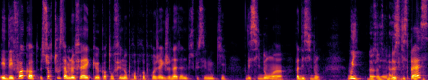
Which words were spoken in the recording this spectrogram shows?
Et des fois, quand, surtout, ça me le fait avec, euh, quand on fait nos propres projets avec Jonathan, puisque c'est nous qui décidons, euh, enfin décidons, oui, de, ce qui se euh, passe.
